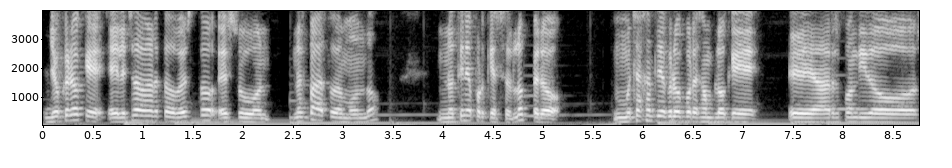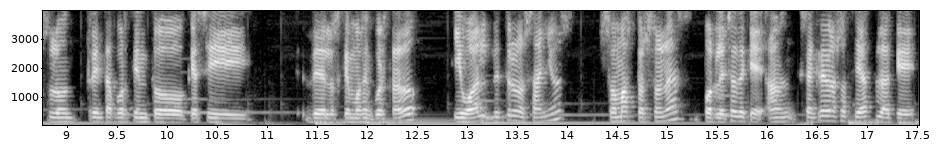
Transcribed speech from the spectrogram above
yo creo que el hecho de hablar de todo esto es un no es para todo el mundo, no tiene por qué serlo, pero mucha gente yo creo, por ejemplo, que eh, ha respondido solo un 30% que sí de los que hemos encuestado, igual dentro de unos años son más personas por el hecho de que se han creado una sociedad en la que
